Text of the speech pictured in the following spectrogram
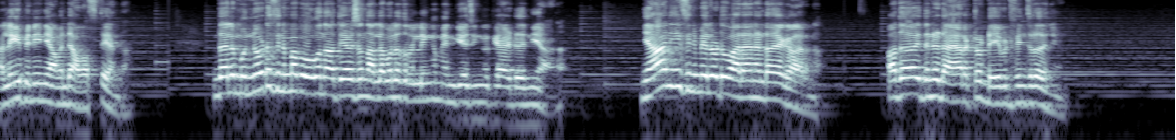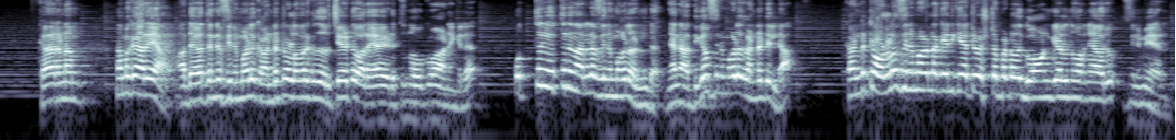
അല്ലെങ്കിൽ പിന്നെ ഇനി അവന്റെ അവസ്ഥ എന്താ? എന്തായാലും മുന്നോട്ട് സിനിമ പോകുന്ന അത്യാവശ്യം നല്ലപോലെ ത്രില്ലിങ്ങും എൻഗേജിംഗ് ഒക്കെ ആയിട്ട് തന്നെയാണ്. ഞാൻ ഈ സിനിമയിലോട്ട് വരാനുണ്ടായ കാരണം അത് ഇതിന്റെ ഡയറക്ടർ ഡേവിഡ് ഫിഞ്ചർ തന്നെയാണ്. കാരണം നമുക്കറിയാം അദ്ദേഹത്തിന്റെ സിനിമകൾ കണ്ടിട്ടുള്ളവർക്ക് തീർച്ചയായിട്ടും അറിയാം. എടുത്തു നോക്കുവാണെങ്കിൽ ഒത്തിരി ഒത്തിരി നല്ല സിനിമകൾ ഉണ്ട് ഞാൻ അധികം സിനിമകൾ കണ്ടിട്ടില്ല. കണ്ടിട്ടുള്ള സിനിമകളിലൊക്കെ എനിക്ക് ഏറ്റവും ഇഷ്ടപ്പെട്ടത് ഗോൺ ഗേൾ എന്ന് പറഞ്ഞ ഒരു സിനിമയായിരുന്നു.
